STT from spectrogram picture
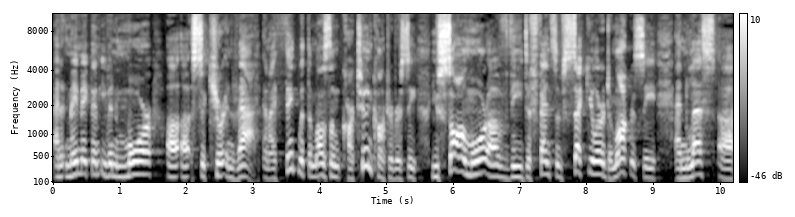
and it may make them even more uh, uh, secure in that. And I think with the Muslim cartoon controversy, you saw more of the defense of secular democracy and less uh,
